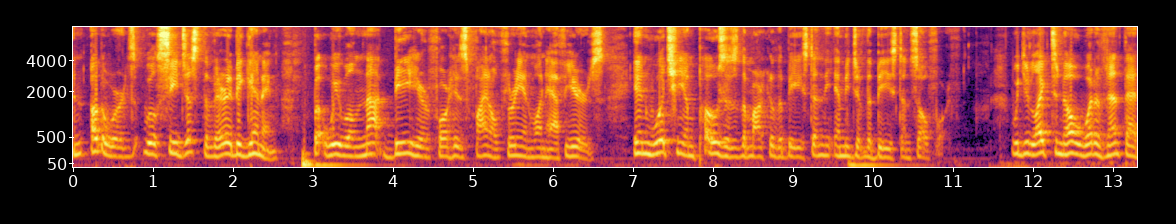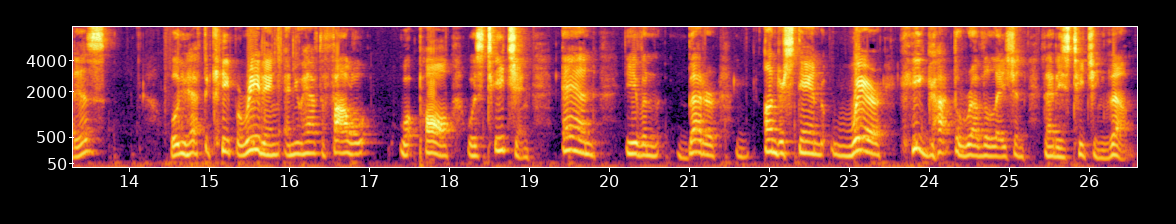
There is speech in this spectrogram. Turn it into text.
In other words, we'll see just the very beginning, but we will not be here for his final three and one half years, in which he imposes the mark of the beast and the image of the beast and so forth. Would you like to know what event that is? Well, you have to keep reading and you have to follow what Paul was teaching and even better understand where he got the revelation that he's teaching them.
